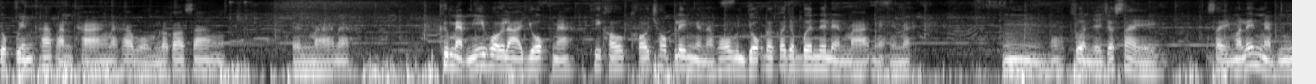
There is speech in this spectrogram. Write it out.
ยกเว้นค่าผ่านทางนะครับผม แล้วก็สร้างแลนมาร์กนะ คือแมปนี้พอเวลายกนะ ที่เขาเขาชอบเล่นกันนะเพราะว่ามันยกแล้วก็จะเบิ้ลได้แลนด์มาร์กเนี่ยเห็นไหมอืมนะครับส่วนใหญ่จะใส่ใส่มาเล่นแมปนี้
